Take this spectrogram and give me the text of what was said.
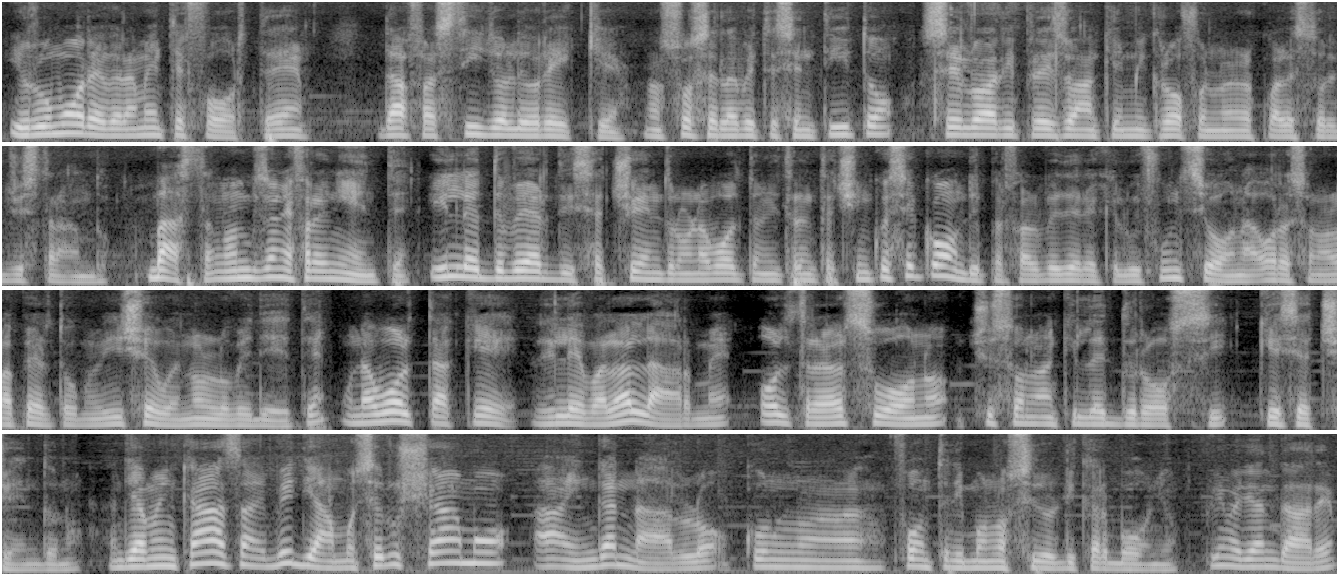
Il rumore è veramente forte, eh? Dà fastidio alle orecchie, non so se l'avete sentito, se lo ha ripreso anche il microfono nel quale sto registrando. Basta, non bisogna fare niente. I led verdi si accendono una volta ogni 35 secondi per far vedere che lui funziona, ora sono all'aperto come vi dicevo e non lo vedete. Una volta che rileva l'allarme, oltre al suono ci sono anche i led rossi che si accendono. Andiamo in casa e vediamo se riusciamo a ingannarlo con una fonte di monossido di carbonio. Prima di andare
